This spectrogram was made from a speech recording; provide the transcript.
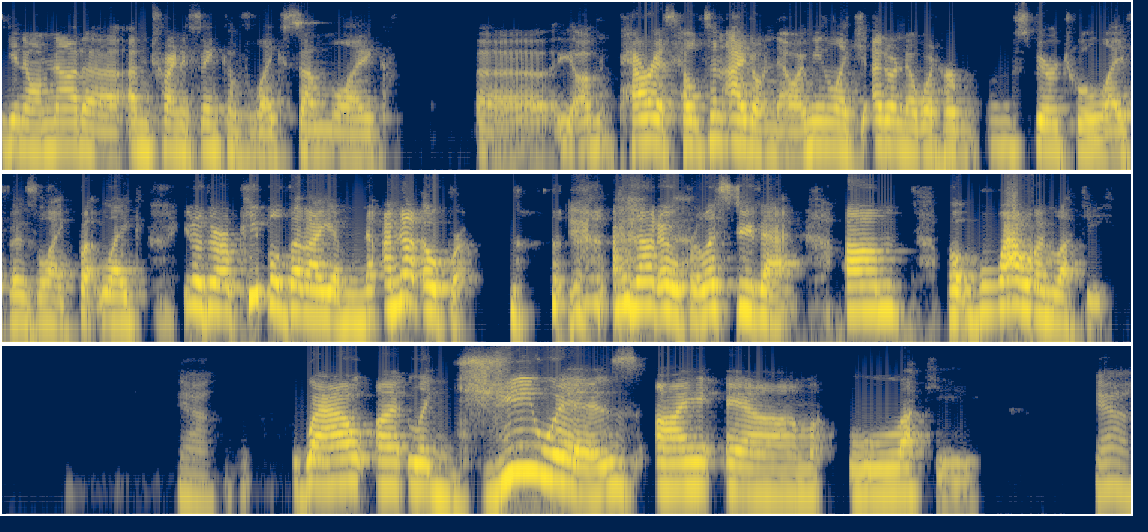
you know, I'm not a, I'm trying to think of like some like uh um, Paris Hilton. I don't know. I mean, like, I don't know what her spiritual life is like, but like, you know, there are people that I am, not, I'm not Oprah. Yeah. I'm not Oprah. Let's do that. Um, but wow, I'm lucky. Yeah. Wow. I, like, gee whiz, I am lucky. Yeah.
